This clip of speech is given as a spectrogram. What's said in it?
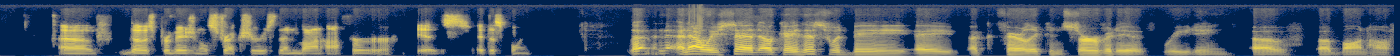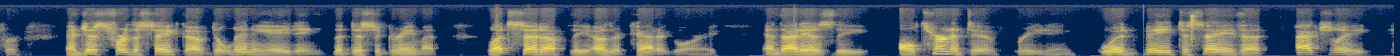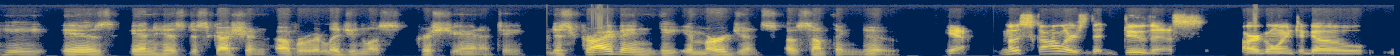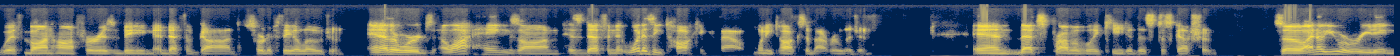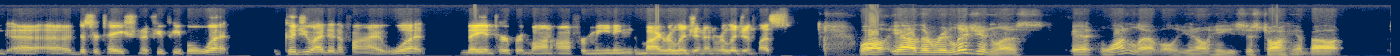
of those provisional structures than bonhoeffer is at this point. Now we've said, okay, this would be a, a fairly conservative reading of, of Bonhoeffer. And just for the sake of delineating the disagreement, let's set up the other category, and that is the alternative reading, would be to say that actually he is in his discussion of religionless Christianity describing the emergence of something new. Yeah. Most scholars that do this are going to go with Bonhoeffer as being a death of God sort of theologian. In other words, a lot hangs on his definite what is he talking about when he talks about religion? And that's probably key to this discussion. So I know you were reading a, a dissertation, a few people. What could you identify what they interpret Bonhoeffer meaning by religion and religionless? Well, yeah, the religionless at one level, you know, he's just talking about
